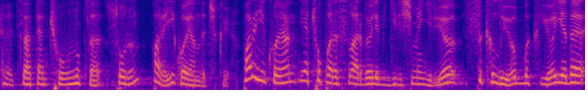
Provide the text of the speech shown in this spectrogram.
Evet zaten çoğunlukla sorun parayı koyan da çıkıyor. Parayı koyan ya çok parası var böyle bir girişime giriyor, sıkılıyor, bıkıyor ya da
